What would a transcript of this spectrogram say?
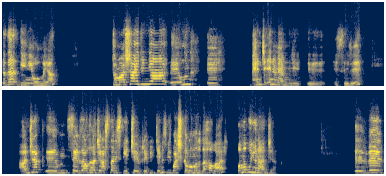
ya da dini olmayan. Tamaşay Dünya e, onun e, bence en önemli e, eseri. Ancak e, Sevdalı Hacı Aslanis diye çevirebileceğimiz bir başka romanı daha var. Ama bu Yunanca. E, ve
